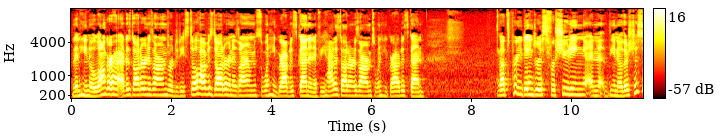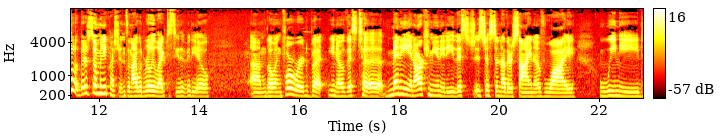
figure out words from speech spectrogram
then he no longer had his daughter in his arms, or did he still have his daughter in his arms when he grabbed his gun? And if he had his daughter in his arms when he grabbed his gun, that's pretty dangerous for shooting. And you know, there's just so, there's so many questions, and I would really like to see the video um, going forward. But, you know, this to many in our community, this is just another sign of why we need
